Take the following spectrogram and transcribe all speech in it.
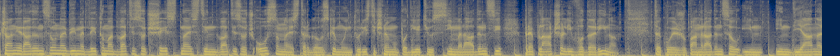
Občani Radencev naj bi med letoma 2016 in 2018 trgovskemu in turističnemu podjetju Sim Radenci preplačali vodarino. Tako je župan Radencev in Indiana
